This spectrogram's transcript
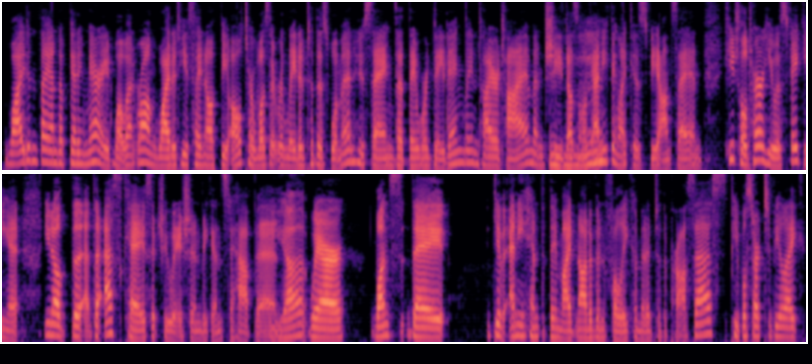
why didn't they end up getting married? What went wrong? Why did he say no at the altar? Was it related to this woman who's saying that they were dating the entire time and she doesn't look Mhm. anything like his fiance and he told her he was faking it? You know, the the SK situation begins to happen Yep. where once they give any hint that they might not have been fully committed to the process, people start to be like,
